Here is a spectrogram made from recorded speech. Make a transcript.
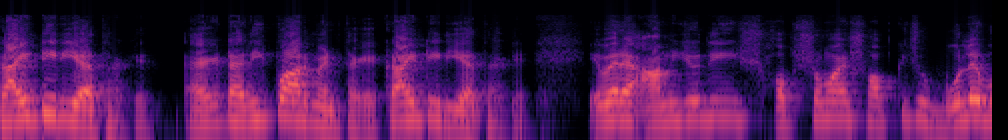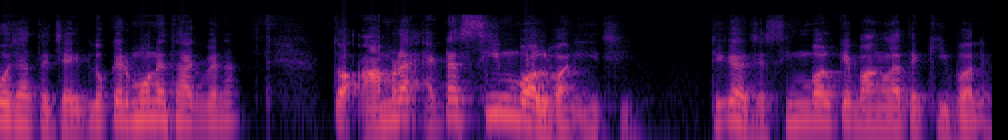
ক্রাইটেরিয়া থাকে। একটা রিকোয়ারমেন্ট থাকে ক্রাইটেরিয়া থাকে। এবারে আমি যদি সব সময় সব কিছু বলে বোঝাতে চাই লোকের মনে থাকবে না। তো আমরা একটা সিম্বল বানিয়েছি ঠিক আছে? সিম্বলকে বাংলাতে কি বলে?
